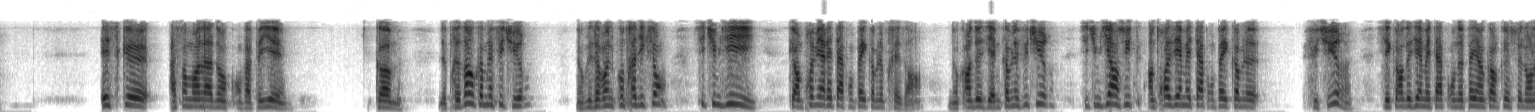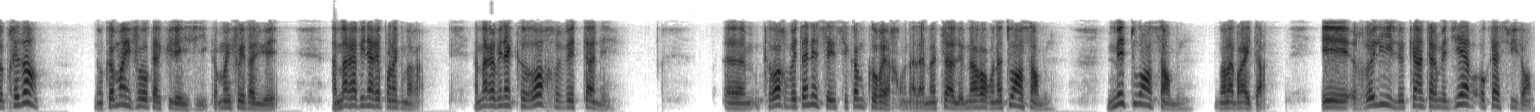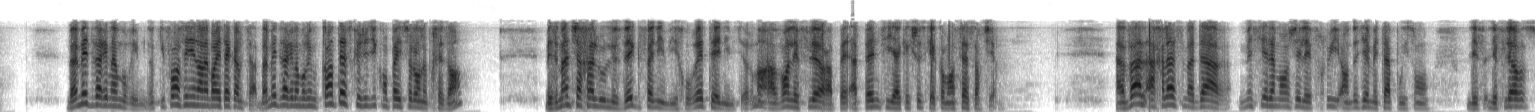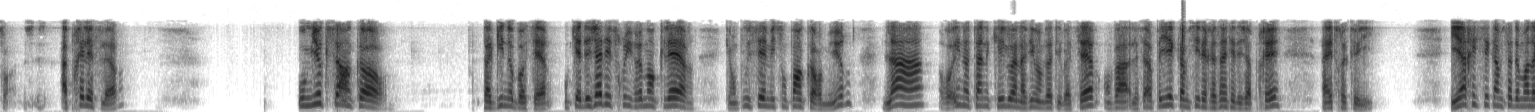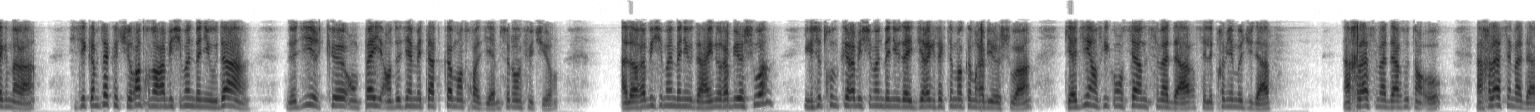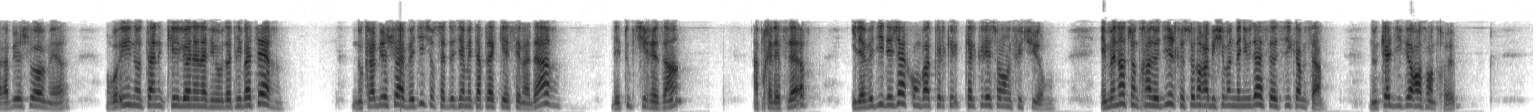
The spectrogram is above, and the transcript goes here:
Est-ce que, à ce moment-là, donc, on va payer comme le présent ou comme le futur? Donc, nous avons une contradiction. Si tu me dis qu'en première étape, on paye comme le présent, donc en deuxième, comme le futur. Si tu me dis ensuite, en troisième étape, on paye comme le futur, c'est qu'en deuxième étape, on ne paye encore que selon le présent. Donc, comment il faut calculer ici? Comment il faut évaluer? Amaravina répond à Gemara. Amaravina kror vetane. Euh, kror vetane, c'est comme korer. On a la matza, le maror, on a tout ensemble. Mets tout ensemble dans la braïta. Et relie le cas intermédiaire au cas suivant. Bamet varim amurim. Donc il faut enseigner dans la braïta comme ça. Bamet varim amurim. Quand est-ce que je dis qu'on paye selon le présent? Mais le veg fanim C'est vraiment avant les fleurs, à peine, s'il y a quelque chose qui a commencé à sortir. Aval achlas madar, mais si elle a mangé les fruits en deuxième étape où ils sont, les, fleurs sont, après les fleurs, ou mieux que ça encore, pagino bosser, ou qu'il y a déjà des fruits vraiment clairs qui ont poussé mais ils ne sont pas encore mûrs, là, roinotan on va le faire payer comme si les raisins étaient déjà prêts à être cueillis. Si c'est comme ça, demande Agmara, si c'est comme ça que tu rentres dans Rabbi Shimon ben Yehuda, de dire qu'on paye en deuxième étape comme en troisième, selon le futur, alors Rabbi Shimon ben Yehuda, nous Rabbi Yoshua, il se trouve que Rabbi Shimon ben Yehuda, il dit exactement comme Rabbi Yoshua, qui a dit en ce qui concerne Smadar, c'est les premiers mots du Daf, Achla Smadar tout en haut, Achla Smadar, Rabbi Yoshua Omer, Donc Rabbi Yoshua avait dit sur cette deuxième étape-là qui est Smadar, les tout petits raisins, après les fleurs, il avait dit déjà qu'on va calculer selon le futur. Et maintenant, tu es en train de dire que selon Rabbi Shimon ben Yehuda, c'est aussi comme ça. Donc, quelle différence entre eux?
